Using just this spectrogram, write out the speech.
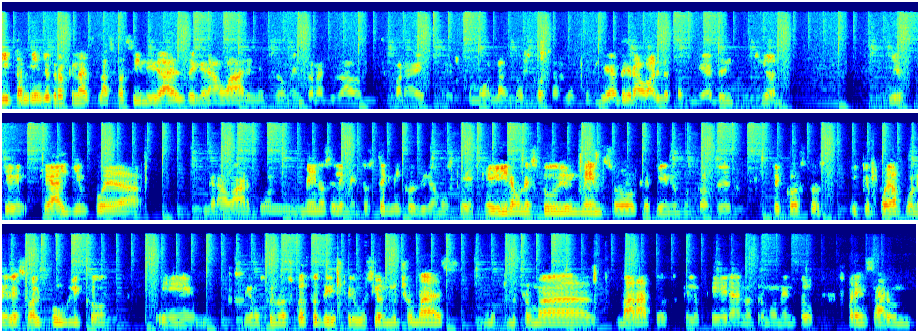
Y también yo creo que las, las, facilidades de grabar en este momento han ayudado mucho para eso. Es como las dos cosas, las facilidades de grabar y las facilidades de difusión. Y es que, que alguien pueda grabar con menos elementos técnicos, digamos, que, que, ir a un estudio inmenso que tiene un montón de, de costos y que pueda poner eso al público, eh, digamos, con unos costos de distribución mucho más, mucho más baratos que lo que era en otro momento prensar un,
